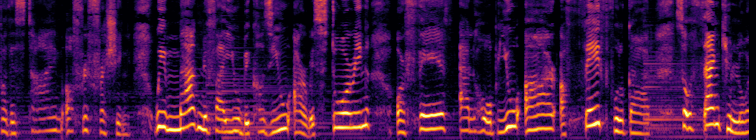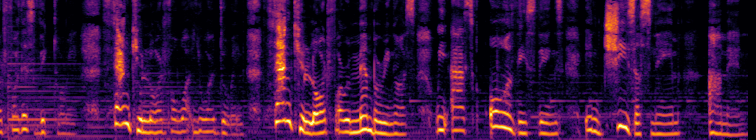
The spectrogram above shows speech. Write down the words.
for this time of refreshing. We magnify you because you are restoring our faith and hope. You are a faithful God. So thank you, Lord, for this victory. Thank you, Lord, for what you are doing. Thank you, Lord, for remembering us. We ask all these things in Jesus' name. Amen.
